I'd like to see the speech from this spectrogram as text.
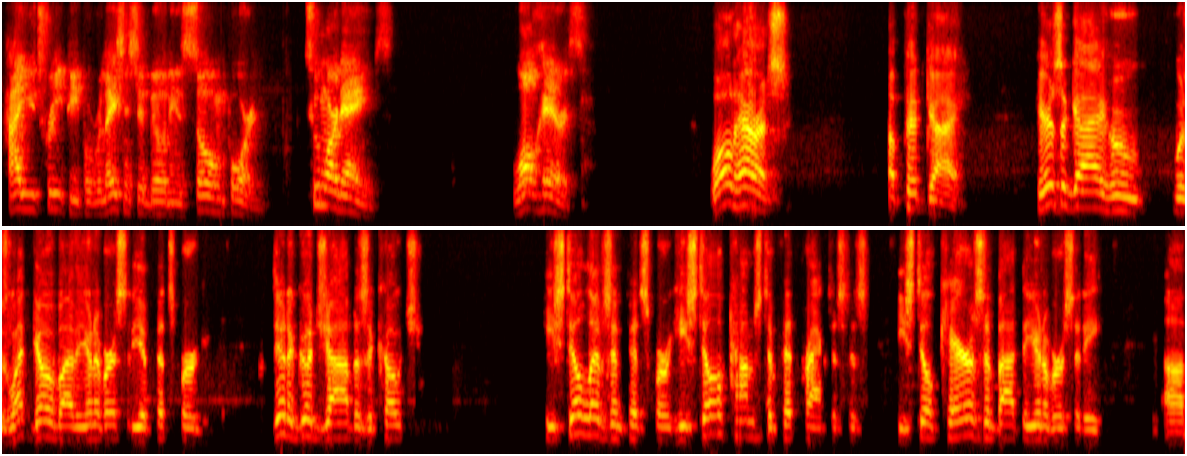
how you treat people, relationship building is so important. Two more names. Walt Harris. Walt Harris a Pitt guy. Here's a guy who was let go by the University of Pittsburgh, did a good job as a coach. He still lives in Pittsburgh. He still comes to Pitt practices. He still cares about the university. Uh,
